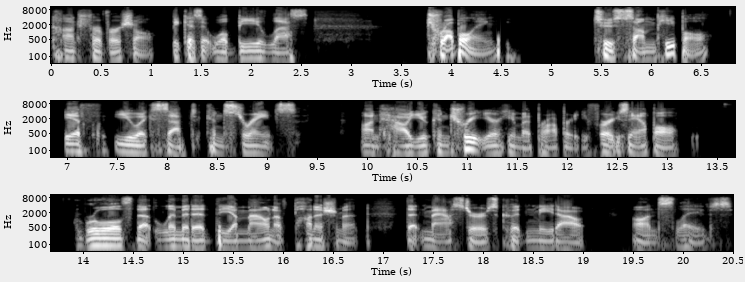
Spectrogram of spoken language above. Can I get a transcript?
controversial because it will be less troubling to some people if you accept constraints on how you can treat your human property. For example, rules that limited the amount of punishment that masters could mete out on slaves.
